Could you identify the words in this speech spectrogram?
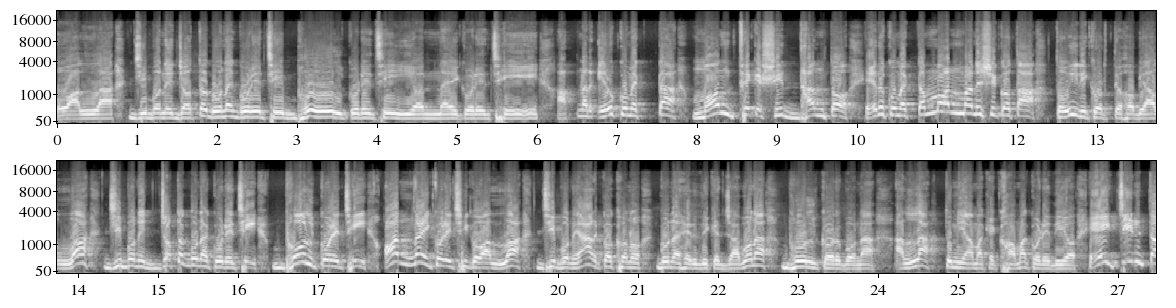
ও আল্লাহ, জীবনে যত গুণা করেছি, ভুল করেছি, অন্যায় করেছি, আপনার এরকম একটা মন থেকে সিদ্ধান্ত, এরকম একটা মন মানসিকতা তৈরি করতে হবে আল্লাহ। জীবনে যত গুণা করেছি, ভুল করেছি, অন্যায় করেছি গো আল্লাহ, জীবনে আর কখনো গুনাহের দিকে যাব না, ভুল করব না। আল্লাহ, তুমি আমাকে ক্ষমা করে দিও। এই চিন্তা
